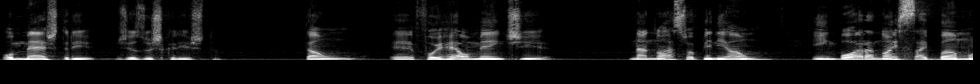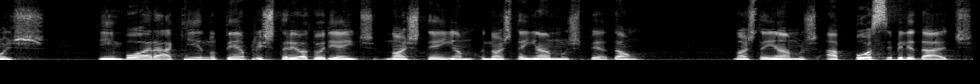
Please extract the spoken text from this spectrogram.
o Mestre Jesus Cristo. Então, é, foi realmente, na nossa opinião, embora nós saibamos embora aqui no templo Estrela do Oriente nós tenhamos, nós tenhamos, perdão, nós tenhamos a possibilidade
